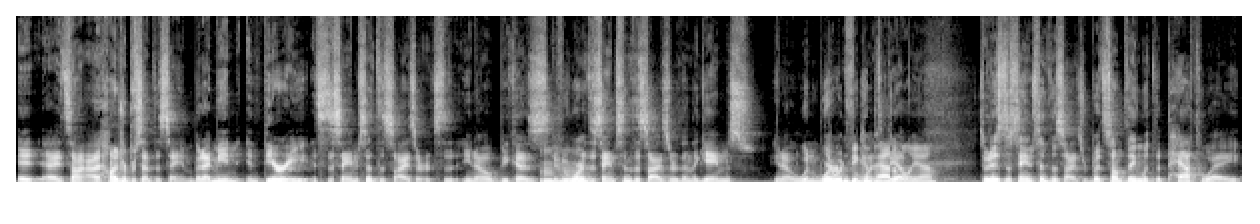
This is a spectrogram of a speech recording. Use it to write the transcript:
it, it's not 100% the same, but I mean in theory it's the same synthesizer. It's the, you know because mm-hmm. if it mm-hmm. weren't the same synthesizer then the games, you know, wouldn't work. It wouldn't be compatible, yeah. So it is the same synthesizer, but something with the pathway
